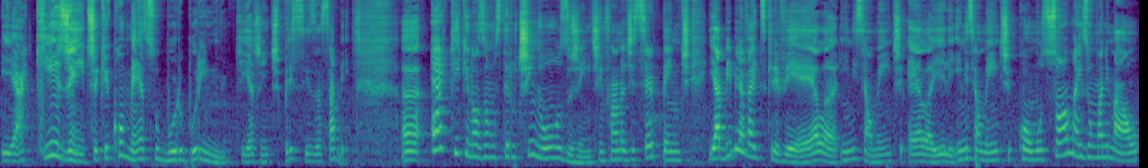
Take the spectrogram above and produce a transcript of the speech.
E aqui, gente, que começa o burburinho, que a gente precisa saber. Uh, é aqui que nós vamos ter o tinhoso, gente, em forma de serpente. E a Bíblia vai descrever ela, inicialmente, ela, ele, inicialmente, como só mais um animal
